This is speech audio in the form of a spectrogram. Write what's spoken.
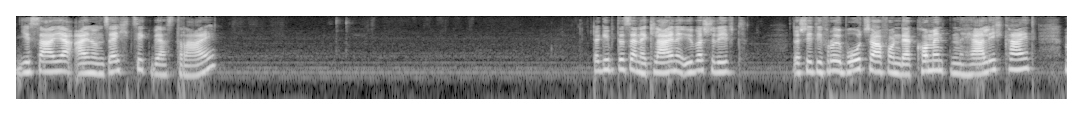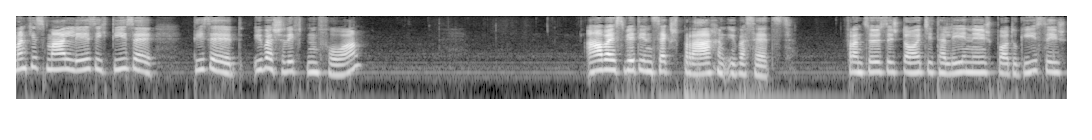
Jesaja 61, Vers 3. Da gibt es eine kleine Überschrift. Da steht die frohe Botschaft von der kommenden Herrlichkeit. Manches Mal lese ich diese, diese Überschriften vor. Aber es wird in sechs Sprachen übersetzt. Französisch, Deutsch, Italienisch, Portugiesisch.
